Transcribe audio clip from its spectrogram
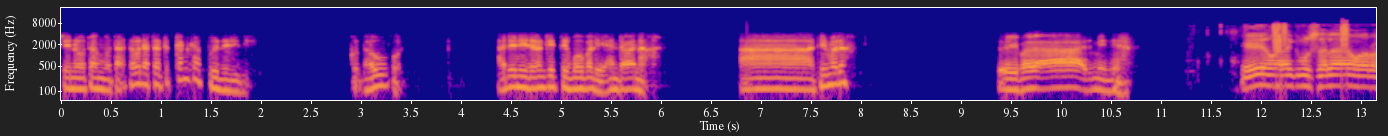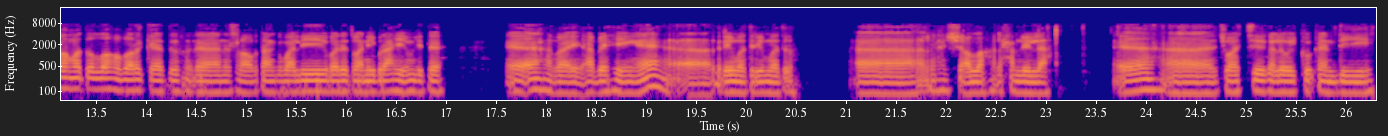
Channel utama. Tak tahu dah tertekan ke apa dari ni. Kau tahu kot. Ada ni dalam kereta bawa balik hantar anak. Ah, terima dah. Terima kasih admin ya. Eh, Waalaikumsalam warahmatullahi wabarakatuh. Dan selamat petang kembali kepada Tuan Ibrahim kita. Ya, baik. Abah Hing eh. Uh, terima, terima tu. Uh, InsyaAllah. Alhamdulillah. Ya, uh, cuaca kalau ikutkan di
